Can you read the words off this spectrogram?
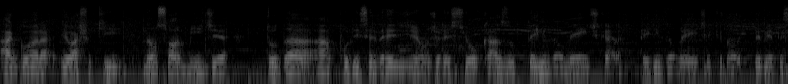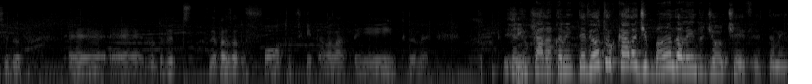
Agora, eu acho que não só a mídia, toda a polícia da região gerenciou o caso terrivelmente, cara. Terrivelmente. Aquilo devia ter sido. É, é, não devia ter vazado foto de quem tava lá dentro, né? Teve, Gente, cara também, teve outro cara de banda além do John Schaefer também.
